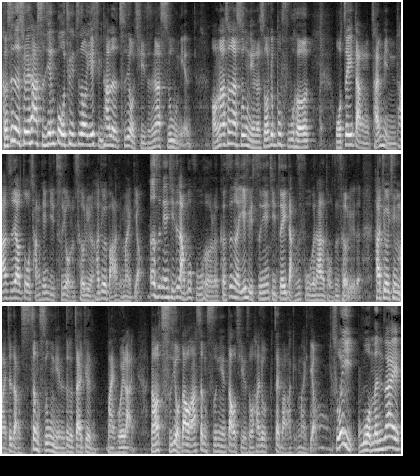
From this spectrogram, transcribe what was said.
可是呢，随着它时间过去之后，也许它的持有期只剩下十五年，哦，那剩下十五年的时候就不符合。我这一档产品，它是要做长天期持有的策略，它就会把它给卖掉。二十年期这档不符合了，可是呢，也许十年期这一档是符合它的投资策略的，它就会去买这档剩十五年的这个债券买回来，然后持有到它剩十年到期的时候，它就再把它给卖掉。所以我们在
